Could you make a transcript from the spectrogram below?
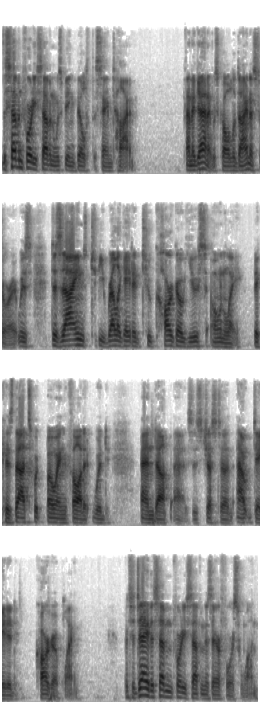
The 747 was being built at the same time. And again, it was called a dinosaur. It was designed to be relegated to cargo use only because that's what Boeing thought it would end up as, is just an outdated cargo plane. But today, the 747 is Air Force One.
